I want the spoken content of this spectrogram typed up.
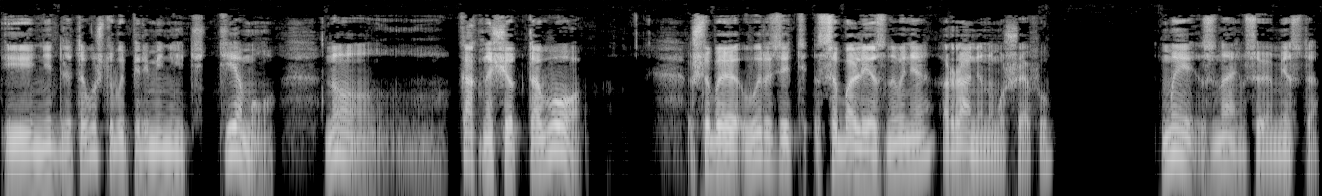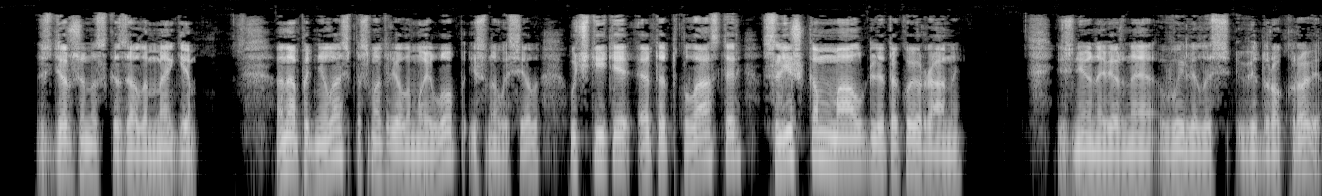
и не для того, чтобы переменить тему, но как насчет того, чтобы выразить соболезнования раненому шефу. — Мы знаем свое место, — сдержанно сказала Мэгги. Она поднялась, посмотрела мой лоб и снова села. — Учтите, этот пластырь слишком мал для такой раны. Из нее, наверное, вылилось ведро крови.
